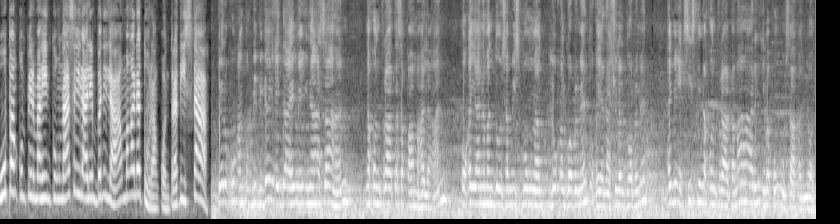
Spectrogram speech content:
upang kumpirmahin kung nasa ilalim ba nila ang mga naturang kontratista. Pero kung ang pagbibigay ay dahil may inaasahan na kontrata sa pamahalaan o kaya naman doon sa mismong uh, local government o kaya national government ay may existing na kontrata, maaaring iba pong usapan yon.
